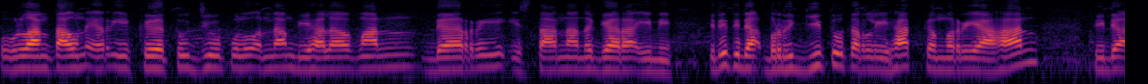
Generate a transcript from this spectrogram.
ulang tahun RI ke-76 di halaman dari Istana Negara ini. Jadi tidak begitu terlihat kemeriahan, tidak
